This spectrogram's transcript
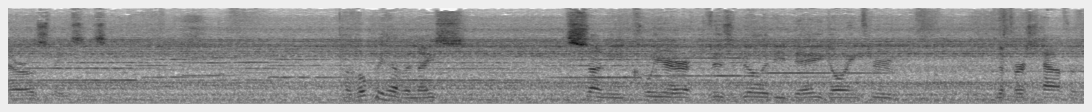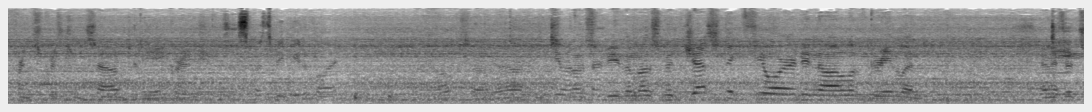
narrow spaces. I hope we have a nice, sunny, clear visibility day going through the first half of Prince Christian Sound to the anchorage. It's supposed to be beautiful. eh? I hope so, yeah. It's Do you want supposed to be the most majestic fjord in all of Greenland. And if it's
